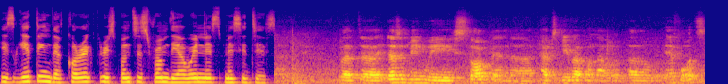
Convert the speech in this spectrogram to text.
is getting the correct responses from the awareness messages. But uh, it doesn't mean we stop and uh, perhaps give up on our, our, efforts.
